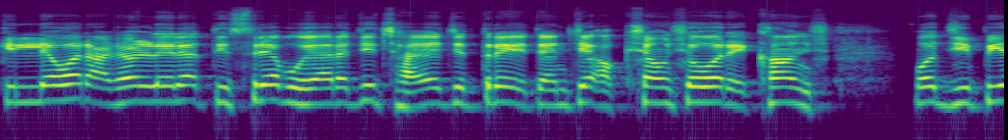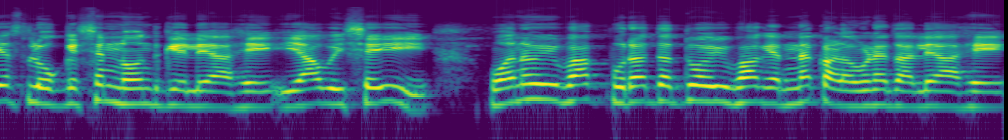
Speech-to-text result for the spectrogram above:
किल्ल्यावर आढळलेल्या तिसऱ्या भुयाराची छायाचित्रे त्यांचे अक्षांश व रेखांश व जी पी एस लोकेशन नोंद केले आहे. याविषयी वन विभाग पुरातत्व विभाग यांना कळवण्यात आले आहे.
